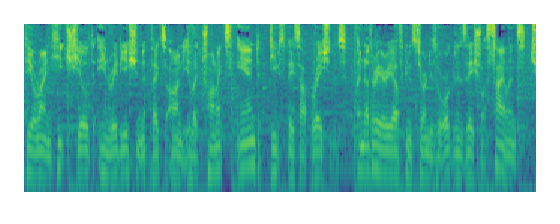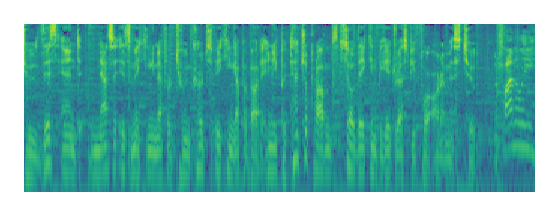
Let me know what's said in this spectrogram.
the Orion heat shield, and radiation effects on electronics and deep space operations. Another area of concern is organizational silence. To this end, NASA is making an effort to encourage speaking up about any potential problems so they can be addressed before Artemis 2. And finally,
